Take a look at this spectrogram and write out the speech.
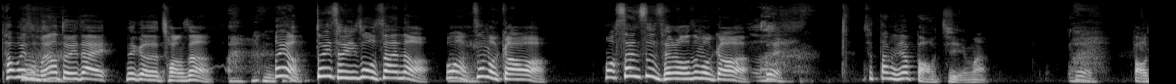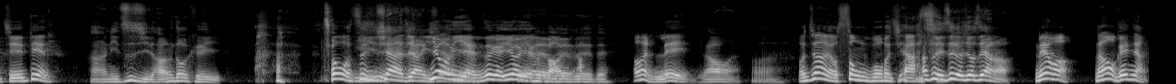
他为什么要堆在那个床上？哎呀，堆成一座山哦！哇，这么高啊！哇，三四层楼这么高啊！对，就当一下保洁嘛。对，保洁店啊，你自己好像都可以。从我自己下这样，右眼这个，右眼保洁，对对对，我很累，你知道吗？啊，我这样有颂钵加持，所以这个就这样了？没有没有。然后我跟你讲，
